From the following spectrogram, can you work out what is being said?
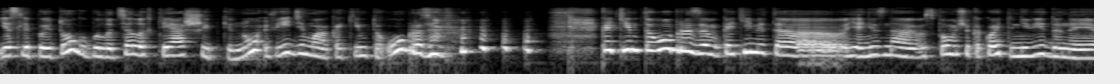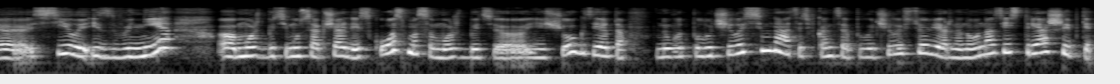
если по итогу было целых три ошибки. Но, видимо, каким-то образом каким-то образом, какими-то, я не знаю, с помощью какой-то невиданной э, силы извне, э, может быть, ему сообщали из космоса, может быть, э, еще где-то, ну вот получилось 17 в конце, получилось все верно, но у нас есть три ошибки.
